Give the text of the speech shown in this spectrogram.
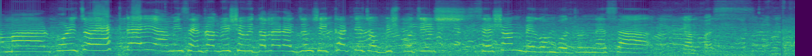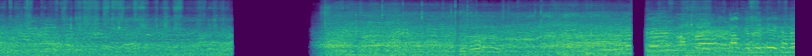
আমার পরিচয় একটাই আমি সেন্ট্রাল বিশ্ববিদ্যালয়ের একজন শিক্ষার্থী চব্বিশ পঁচিশ সেশন বেগম বদরুন্নেসা ক্যাম্পাস আমরা কালকে থেকে এখানে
